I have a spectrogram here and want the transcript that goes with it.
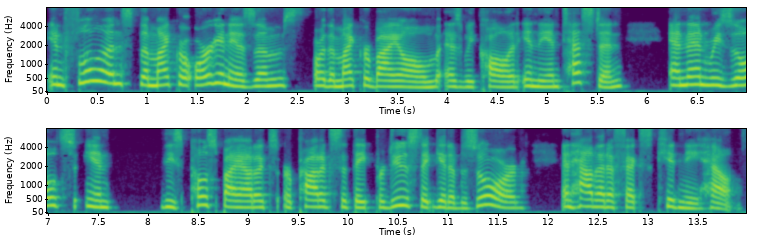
influence the microorganisms or the microbiome, as we call it, in the intestine, and then results in these postbiotics or products that they produce that get absorbed and how that affects kidney health.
